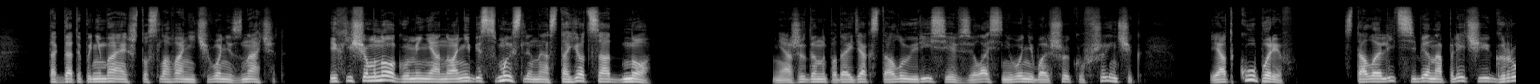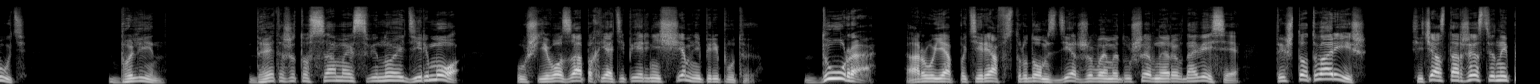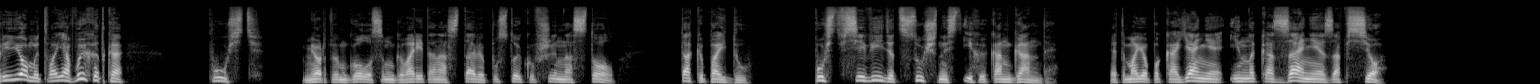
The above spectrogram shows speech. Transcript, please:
тогда ты понимаешь, что слова ничего не значат. Их еще много у меня, но они бессмысленны, остается одно. Неожиданно подойдя к столу, Ирисия взяла с него небольшой кувшинчик и, откупорив, стала лить себе на плечи и грудь. Блин, да это же то самое свиное дерьмо! Уж его запах я теперь ни с чем не перепутаю. «Дура!» — ору я, потеряв с трудом сдерживаемое душевное равновесие. «Ты что творишь? Сейчас торжественный прием, и твоя выходка...» «Пусть», — мертвым голосом говорит она, ставя пустой кувшин на стол. «Так и пойду. Пусть все видят сущность их и канганды. Это мое покаяние и наказание за все.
